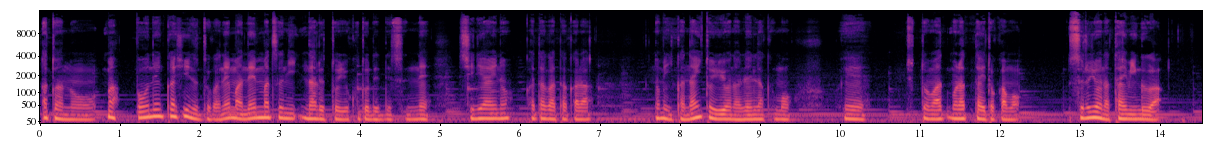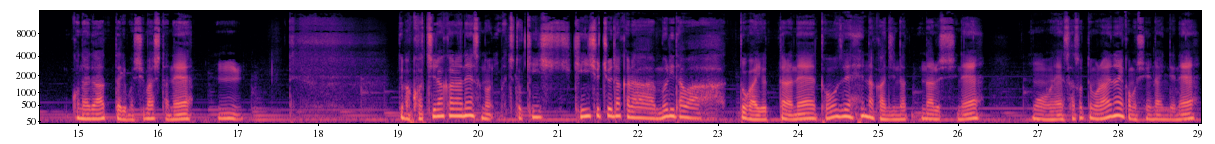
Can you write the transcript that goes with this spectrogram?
あとあの、まあ、忘年会シーズンとかね、まあ、年末になるということでですね、知り合いの方々から、飲み行かないというような連絡も、えー、ちょっともらったりとかもするようなタイミングがこの間あったりもしましたね。うん。で、まあ、こちらからね、その、今ちょっと禁酒、禁酒中だから無理だわ、とか言ったらね、当然変な感じになるしね、もうね、誘ってもらえないかもしれないんでね、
